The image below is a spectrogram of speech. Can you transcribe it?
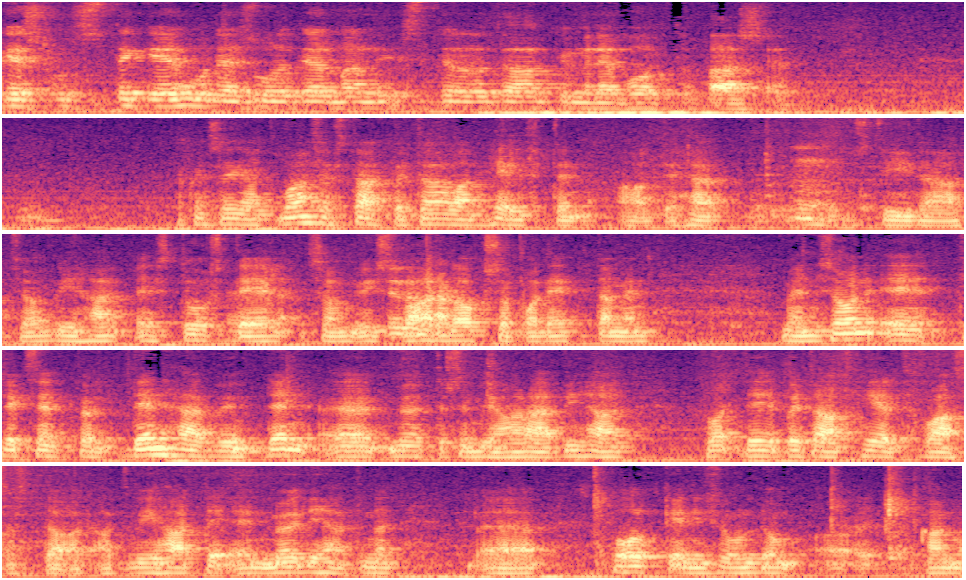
keskus tekee uuden suunnitelman, niin sitten otetaan 10 vuotta taas. kan säga att Vasa stad betalar hälften av det här Mm. stiga. Alltså vi har en stor del som vi svarar var- också på detta. Men, men så är till exempel den här den äh, möte som vi har här, vi har det är betalt helt Vasa stad. Att vi hade en möjlighet att äh, folken i Sundom äh, kan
